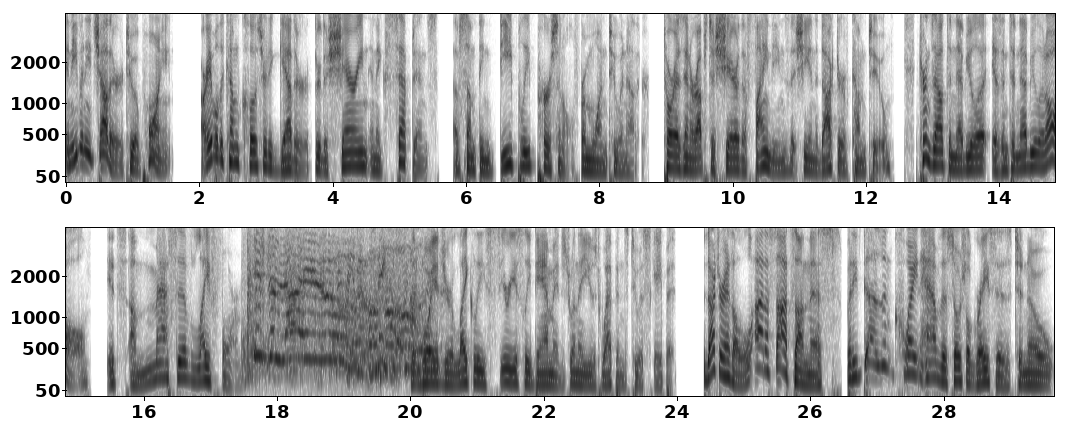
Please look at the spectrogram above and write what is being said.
and even each other to a point, are able to come closer together through the sharing and acceptance of something deeply personal from one to another. Torres interrupts to share the findings that she and the doctor have come to. Turns out the nebula isn't a nebula at all, it's a massive life form. It's alive! That Voyager likely seriously damaged when they used weapons to escape it. The doctor has a lot of thoughts on this, but he doesn't quite have the social graces to know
